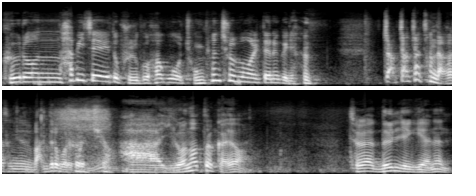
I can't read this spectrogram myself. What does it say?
그런 합의제에도 불구하고 종편 출범할 때는 그냥 쫙쫙쫙쫙 나가서 그냥 만들어 버렸거든요. 그렇죠. 아 이건 어떨까요? 제가 늘 얘기하는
